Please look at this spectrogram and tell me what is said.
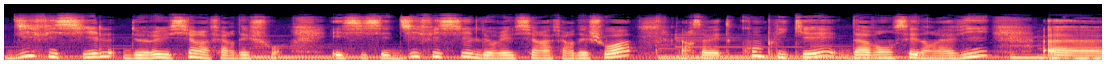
difficile de réussir à faire des choix. Et si c'est difficile de réussir à faire des choix, alors ça va être compliqué d'avancer dans la vie, euh,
